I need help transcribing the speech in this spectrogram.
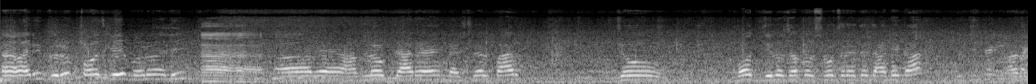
हमारी ग्रुप पहुँच गई बोरोवली और हम लोग जा रहे हैं नेशनल पार्क जो बहुत दिनों से हम लोग सोच रहे थे जाने का। और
